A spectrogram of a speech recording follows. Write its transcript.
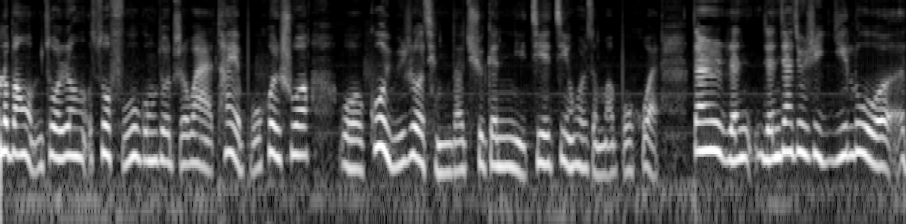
了帮我们做任何做服务工作之外，他也不会说我过于热情的去跟你接近或者怎么不会。但是人人家就是一路呃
